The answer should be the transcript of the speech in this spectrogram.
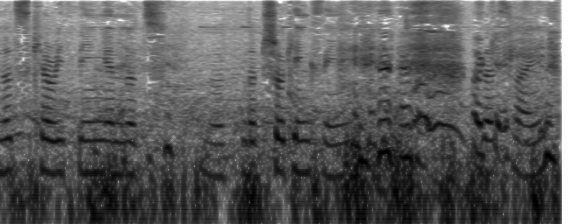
not scary thing and not not, not shocking thing. That's fine.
